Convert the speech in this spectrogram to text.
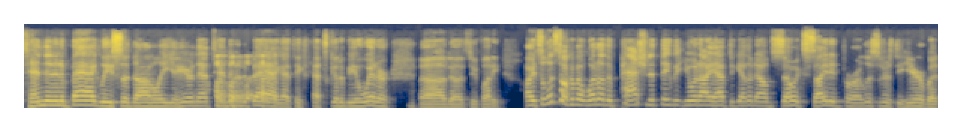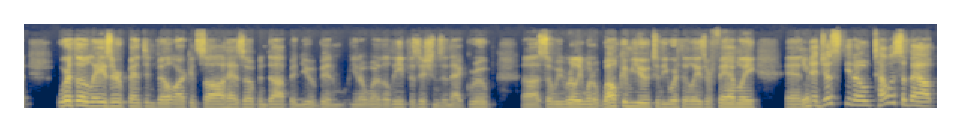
Tendon in a bag, Lisa Donnelly. You're hearing that tendon in a bag. I think that's going to be a winner. Uh, no, it's too funny. All right, so let's talk about one other passionate thing that you and I have together now. I'm so excited for our listeners to hear, but OrthoLazer Bentonville, Arkansas has opened up, and you've been, you know, one of the lead physicians in that group. Uh, so we really want to welcome you to the OrthoLazer family and and just you know tell us about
